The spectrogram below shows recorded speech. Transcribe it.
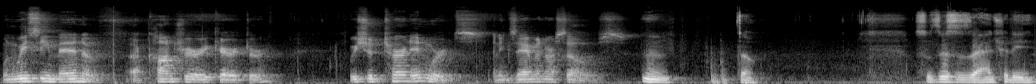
When we see men of a contrary character, we should turn inwards and examine ourselves. Mm. So, so this is actually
